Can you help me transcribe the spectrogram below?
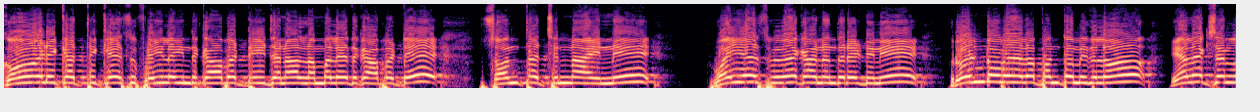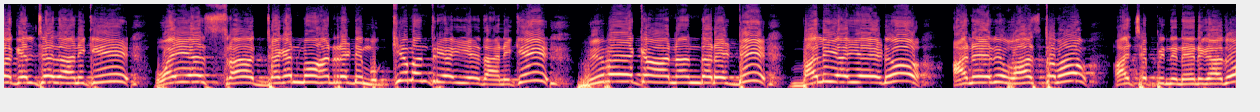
కోడి కత్తి కేసు ఫెయిల్ అయింది కాబట్టి జనాలు నమ్మలేదు కాబట్టి సొంత చిన్నాయన్ని ఆయన్ని వైఎస్ వివేకానంద రెడ్డిని రెండు వేల పంతొమ్మిదిలో ఎలక్షన్లో గెలిచేదానికి వైఎస్ జగన్మోహన్ రెడ్డి ముఖ్యమంత్రి అయ్యేదానికి వివేకానంద రెడ్డి బలి అయ్యాడు అనేది వాస్తవం. అది చెప్పింది నేను కాదు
